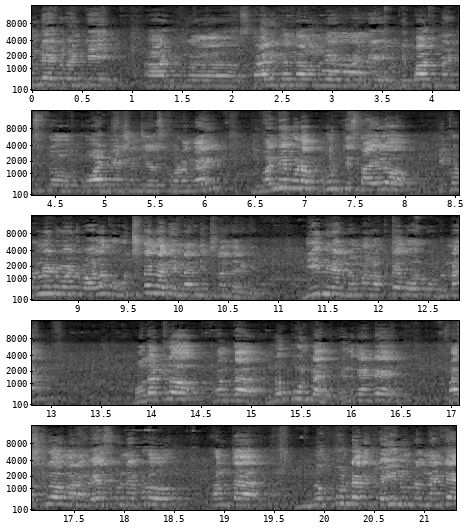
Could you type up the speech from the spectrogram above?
ఉండేటువంటి స్థానికంగా ఉండేటువంటి డిపార్ట్మెంట్స్తో కోఆర్డినేషన్ చేసుకోవడం కానీ ఇవన్నీ కూడా పూర్తి స్థాయిలో ఇక్కడ ఉన్నటువంటి వాళ్ళకు ఉచితంగా దీన్ని అందించడం జరిగింది. దీన్ని నేను మిమ్మల్ని ఒకటే కోరుకుంటున్నా. మొదట్లో కొంత నొప్పి ఉంటుంది. ఎందుకంటే ఫస్ట్లో మనం వేసుకున్నప్పుడు కొంత నొప్పి ఉంటుంది పెయిన్ ఉంటుందంటే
